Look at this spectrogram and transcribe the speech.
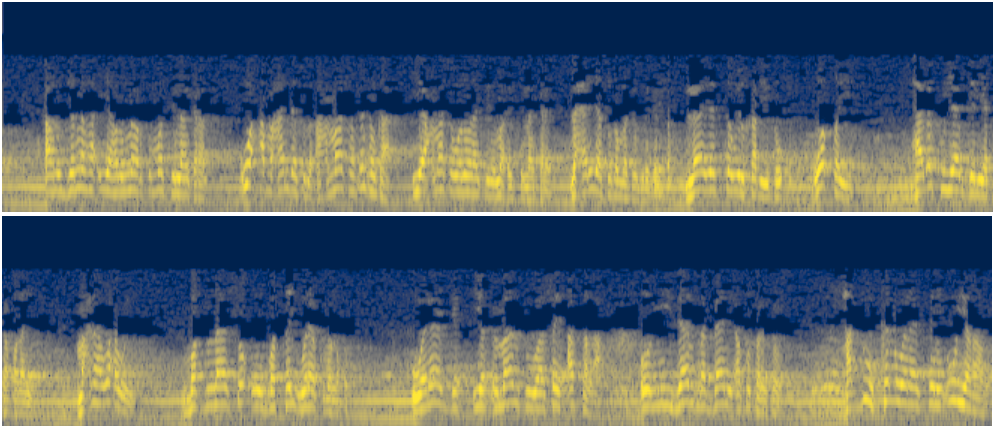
Ahlu jannaha iyo ahlu naarku ma sinaan karaan. Waxa macaanidaas acmaasha xunxunka iyo acmaasha wan ma ay sinaan kareen. Macaanidaaso dhan baa soo gudagela laa yastawi alkhabiiu waayib haba ku yaabgeliya ka badani. Macnaha waxa weye badnaansho uu batay wanaag kuma noqon. Wanaagga iyo xumaantu waa shay asal ah oo miisaan rabbaani ah ku salaysan hadduu kan wanaagsani uu yaraado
